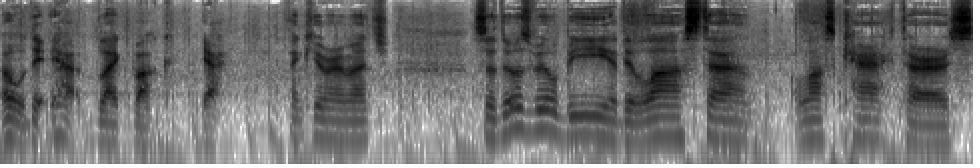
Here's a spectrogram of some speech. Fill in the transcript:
oh the yeah black buck yeah thank you very much so those will be the last uh, last characters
